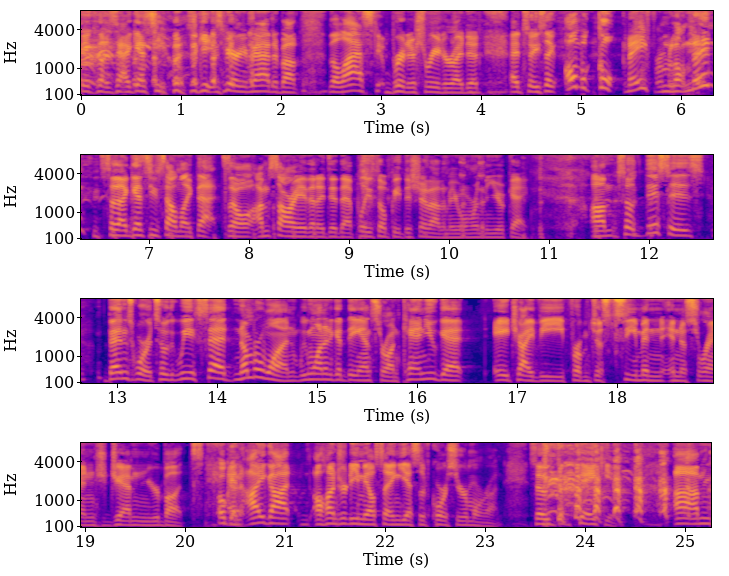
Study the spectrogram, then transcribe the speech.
because I guess he was he's very mad about the last British reader I did, and so he's like, I'm a cockney from London. So I guess you sound like that. So I'm sorry that I did that. Please don't beat the shit out of me when we're in the UK. Um, so this is Ben's word. So we said number one, we wanted to get the answer on can you get HIV from just semen in a syringe jammed in your butts? Okay. And I got hundred emails saying yes, of course you're a moron. So thank you. Um,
